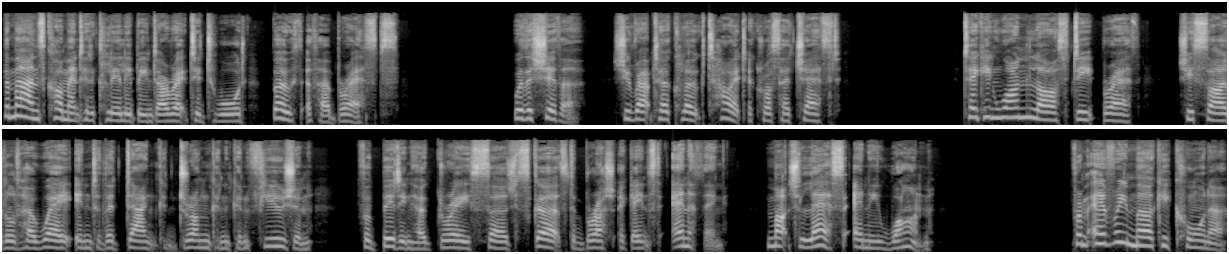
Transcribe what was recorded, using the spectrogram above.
The man's comment had clearly been directed toward both of her breasts. With a shiver, she wrapped her cloak tight across her chest. Taking one last deep breath, she sidled her way into the dank, drunken confusion forbidding her grey serge skirts to brush against anything, much less any one. From every murky corner,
